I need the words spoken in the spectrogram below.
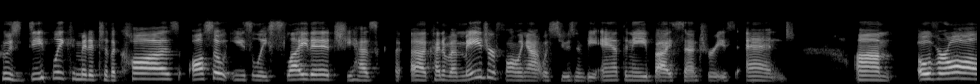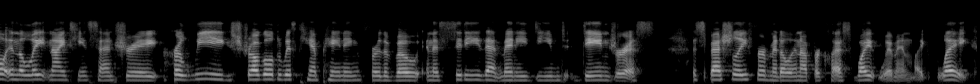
who's deeply committed to the cause, also easily slighted. She has uh, kind of a major falling out with Susan B. Anthony by century's end. Um, overall, in the late 19th century, her league struggled with campaigning for the vote in a city that many deemed dangerous, especially for middle and upper class white women like Blake.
